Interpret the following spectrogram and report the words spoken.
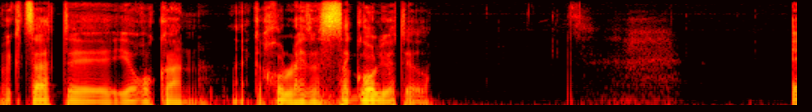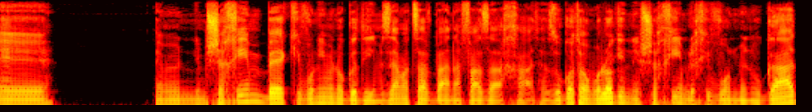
וקצת אה, ירוק כאן. אה, כחול אולי זה סגול יותר. אה, הם נמשכים בכיוונים מנוגדים, זה המצב באנפאזה אחת. הזוגות ההומולוגיים נמשכים לכיוון מנוגד,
